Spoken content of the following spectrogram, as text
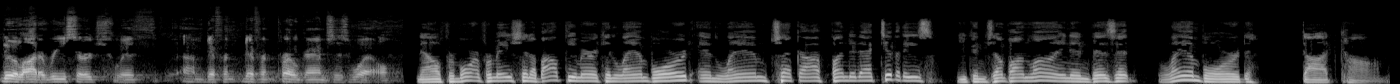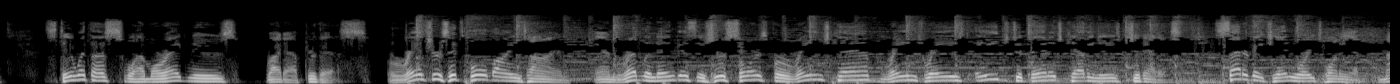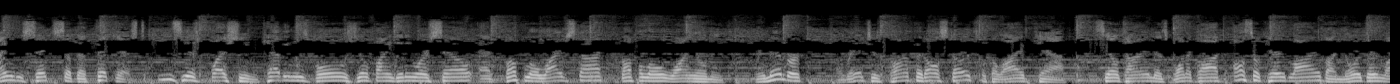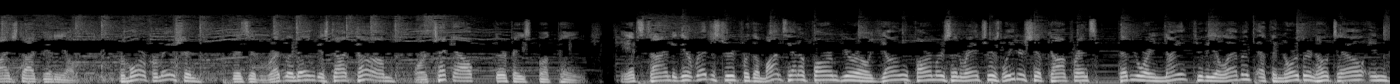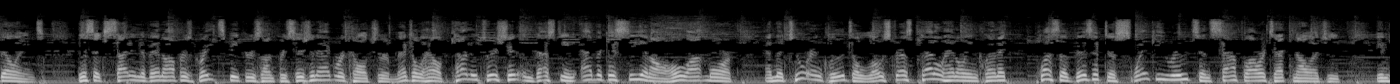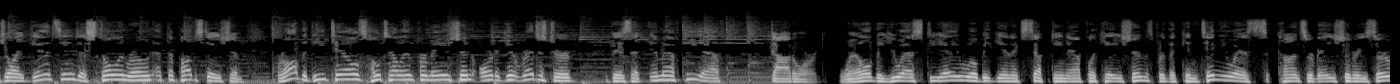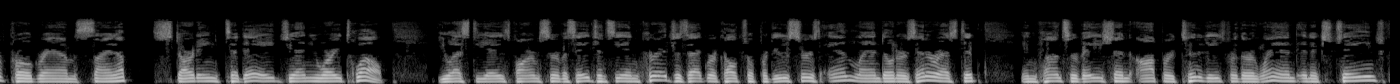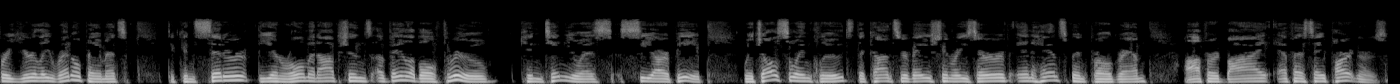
do a lot of research with um, different different programs as well. Now, for more information about the American Lamb Board and Lamb Checkoff funded activities, you can jump online and visit lambboard.com. Stay with us. We'll have more ag news right after this. Ranchers, it's bull buying time, and Redland Angus is your source for range calf, range raised, aged advantage Cavinese genetics. Saturday, January 20th, 96 of the thickest, easiest fleshing Cavinese bulls you'll find anywhere sell at Buffalo Livestock, Buffalo, Wyoming. Remember, a ranch's profit all starts with a live calf. Sale time is 1 o'clock, also carried live on Northern Livestock Video. For more information, visit redlandangus.com or check out their Facebook page. It's time to get registered for the Montana Farm Bureau Young Farmers and Ranchers Leadership Conference, February 9th through the 11th at the Northern Hotel in Billings. This exciting event offers great speakers on precision agriculture, mental health, cow nutrition, investing, advocacy, and a whole lot more. And the tour includes a low stress cattle handling clinic, plus a visit to Swanky Roots and Safflower Technology. Enjoy dancing to Stolen Roan at the pub station. For all the details, hotel information, or to get registered, visit mfbf.org. Well, the USDA will begin accepting applications for the Continuous Conservation Reserve Program sign up starting today, January 12th. USDA's Farm Service Agency encourages agricultural producers and landowners interested in conservation opportunities for their land in exchange for yearly rental payments to consider the enrollment options available through continuous CRP, which also includes the Conservation Reserve Enhancement Program offered by FSA partners.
